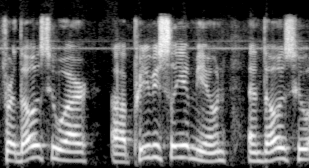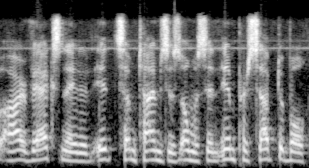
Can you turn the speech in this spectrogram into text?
For those who are uh, previously immune and those who are vaccinated, it sometimes is almost an imperceptible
